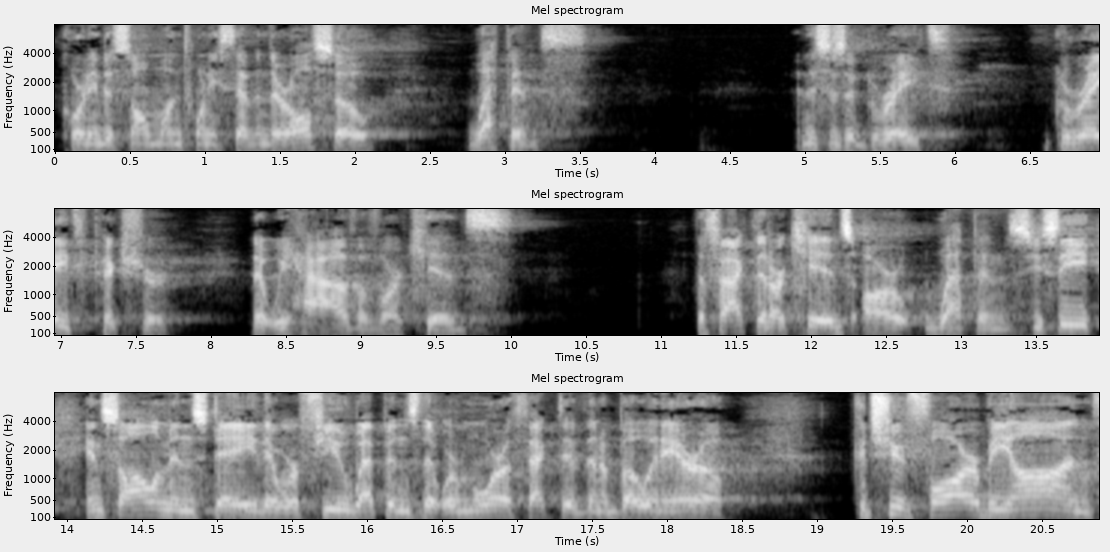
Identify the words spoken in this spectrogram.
according to Psalm 127, they're also weapons. And this is a great, great picture that we have of our kids. The fact that our kids are weapons. You see, in Solomon's day, there were few weapons that were more effective than a bow and arrow. Could shoot far beyond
